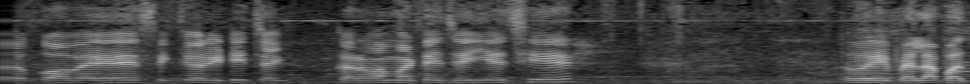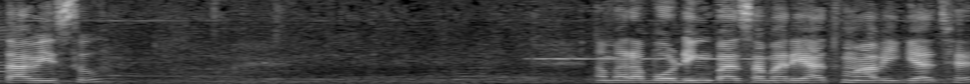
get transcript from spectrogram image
લોકો હવે સિક્યોરિટી ચેક કરવા માટે જઈએ છીએ. તો એ પહેલાં બતાવીશું. અમારા બોર્ડિંગ પાસ અમારી હાથમાં આવી ગયા છે.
